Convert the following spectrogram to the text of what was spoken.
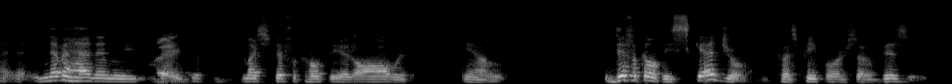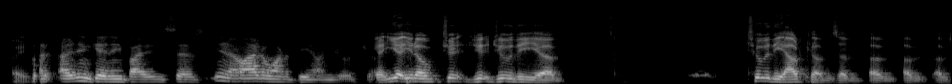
I never had any very Right. dif- much difficulty at all with, you know, difficulty scheduling because people are so busy. right But I didn't get anybody that says, you know, I don't want to be on your show. Yeah, yeah, you know, two of the uh, two of the outcomes of of of, of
